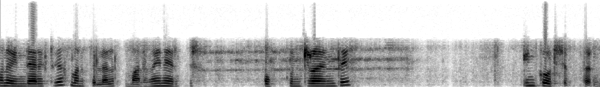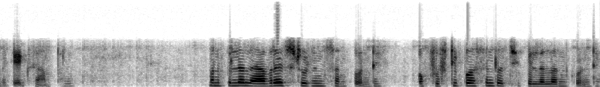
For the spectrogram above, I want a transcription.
మనం ఇండైరెక్ట్గా మన పిల్లలకు మనమే నేర్పిస్తాం ఒప్పుకుంటారా ఇంకోటి చెప్తాను మీకు ఎగ్జాంపుల్ మన పిల్లలు యావరేజ్ స్టూడెంట్స్ అనుకోండి ఒక ఫిఫ్టీ పర్సెంట్ వచ్చే పిల్లలు అనుకోండి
